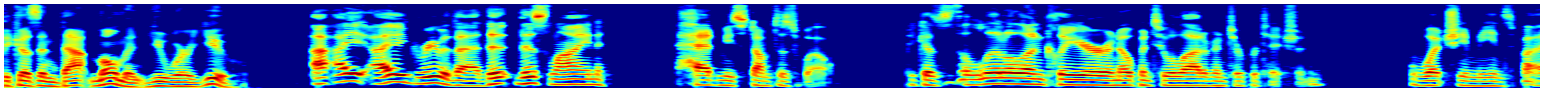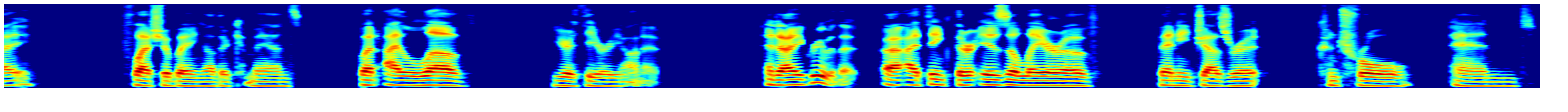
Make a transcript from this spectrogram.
because in that moment you were you. I, I I agree with that. Th- this line had me stumped as well because it's a little unclear and open to a lot of interpretation what she means by flesh obeying other commands. But I love your theory on it. And I agree with it. I I think there is a layer of Bene Gesserit control and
